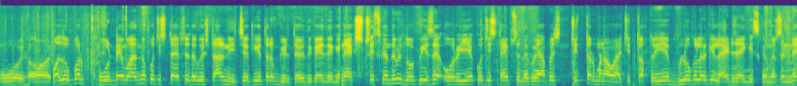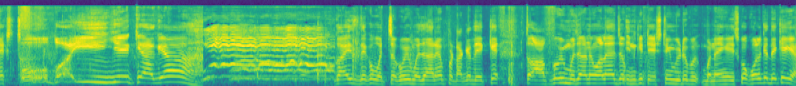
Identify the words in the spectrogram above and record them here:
ओ यार। मतलब ऊपर फूटने बाद में कुछ इस टाइप से देखो स्टार नीचे की तरफ़ गिरते हुए दिखाई देंगे। नेक्स्ट इसके अंदर भी दो पीस है और ये कुछ इस टाइप से देखो, यहाँ पे चित्र बना हुआ है चित्र तो ये ब्लू कलर की लाइट जाएगी इसके अंदर से। नेक्स्ट ओ भाई, ये क्या गया? गाइस देखो, बच्चा को भी मज़ा आ रहा है पटाखे देख के। तो आपको भी मज़ा आने वाला है जब इनकी टेस्टिंग वीडियो बनाएँगे। इसको खोल के देखे क्या?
